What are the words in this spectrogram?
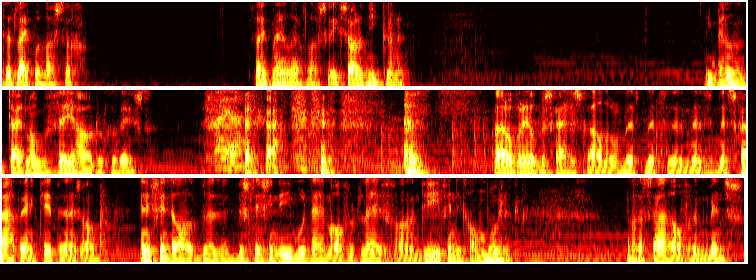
dat lijkt me lastig. Dat lijkt me heel erg lastig. Ik zou het niet kunnen. Ik ben een tijd lang veehouder geweest. Oh ja? maar op een heel bescheiden schaal, met, met, eh, met, met schapen en kippen en zo. En ik vind al de beslissing die je moet nemen over het leven van een dier... vind ik al moeilijk. laat staan over een mens.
